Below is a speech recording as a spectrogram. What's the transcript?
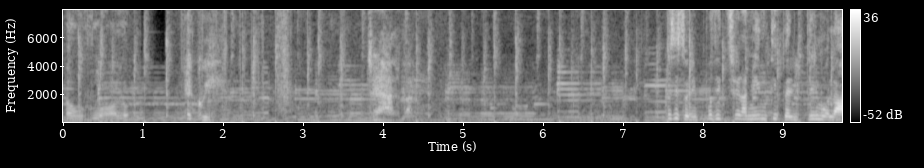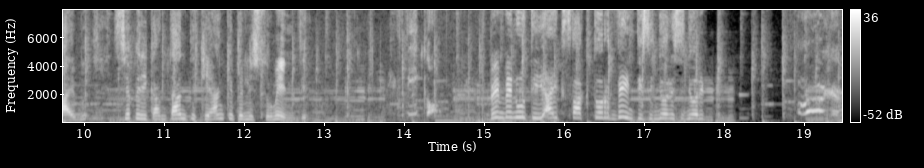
ha un ruolo. E qui c'è Alvaro. Questi sono i posizionamenti per il primo live, sia per i cantanti che anche per gli strumenti. Figo! Benvenuti a X Factor 20, signore e signori. Oh, che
